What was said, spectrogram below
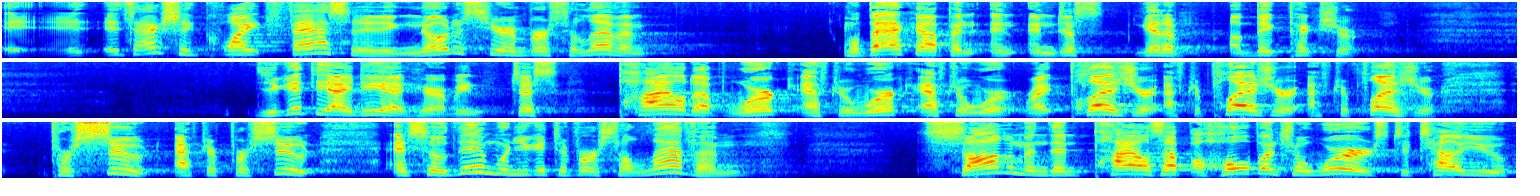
It's actually quite fascinating. Notice here in verse 11, we'll back up and, and, and just get a, a big picture. You get the idea here. I mean, just piled up work after work after work, right? Pleasure after pleasure after pleasure pursuit after pursuit. And so then when you get to verse 11, Solomon then piles up a whole bunch of words to tell you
